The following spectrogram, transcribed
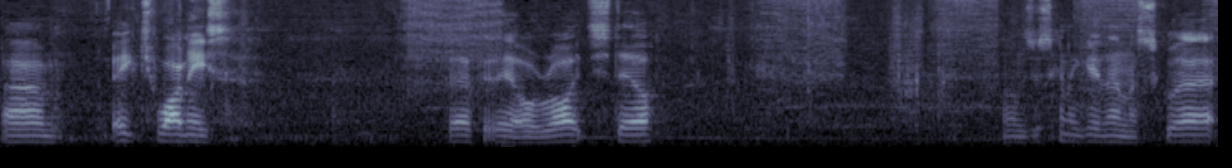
Um, each one is perfectly alright still. I'm just going to give them a squirt.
